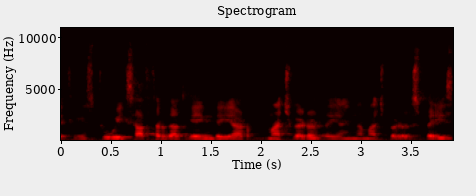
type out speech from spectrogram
I think it's two weeks after that game, they are much better. They are in a much better space.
